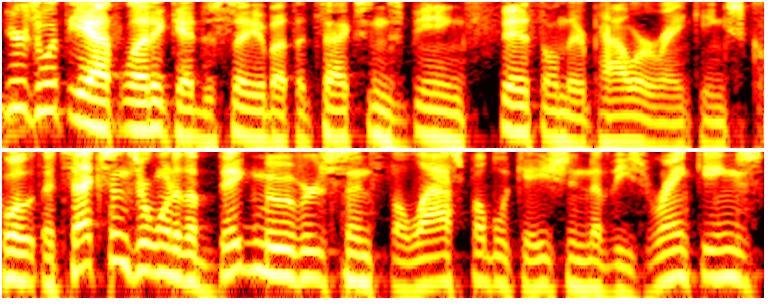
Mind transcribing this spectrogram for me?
Here's what the Athletic had to say about the Texans being fifth on their power rankings. Quote, the Texans are one of the big movers since the last publication of these rankings.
